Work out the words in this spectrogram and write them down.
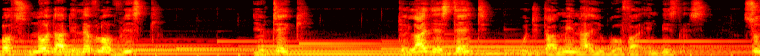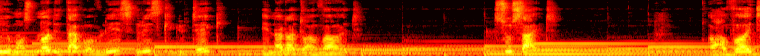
but know that the level of risk you take to a large extent will determine how you go far in business. So you must know the type of risk, risk you take in order to avoid suicide or avoid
